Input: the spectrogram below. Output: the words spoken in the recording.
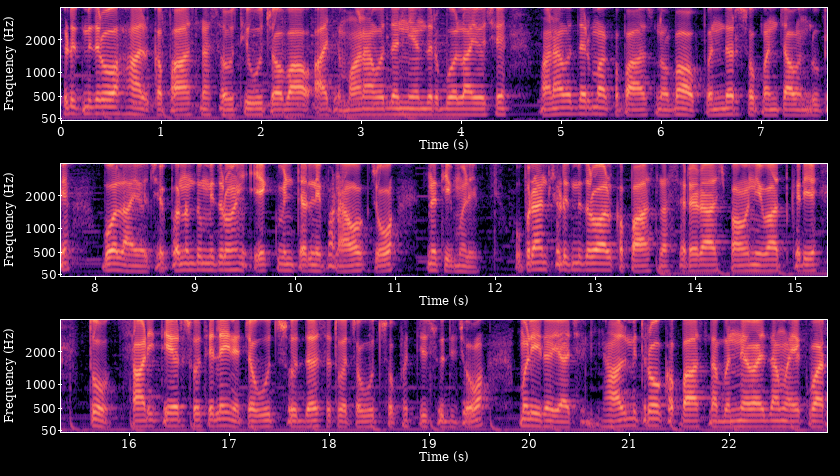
ખેડૂત મિત્રો, હાલ કપાસના સૌથી ઊંચો ભાવ આજે માણાવદરની અંદર બોલાયો છે. માણાવદરમાં કપાસનો ભાવ પંદરસો પંચાવન રૂપિયા બોલાયો છે. પરંતુ મિત્રો, અહીં એક ક્વિન્ટલની પણ આવક જોવા નથી મળી. ઉપરાંત ખેડૂત મિત્રો, હાલ કપાસના સરેરાશ ભાવની વાત કરીએ તો સાડી તેરસોથી લઈને ચૌદસો દસ અથવા ચૌદસો પચીસ સુધી જોવા મળી રહ્યા છે. હાલ મિત્રો, કપાસના બંને વાયદામાં એકવાર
